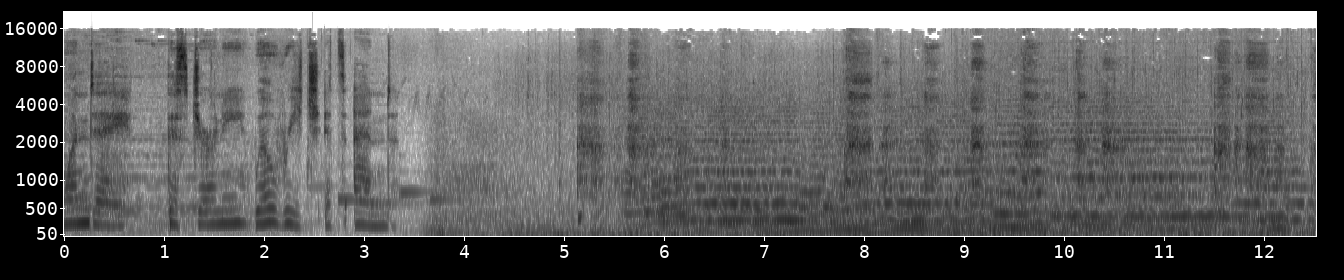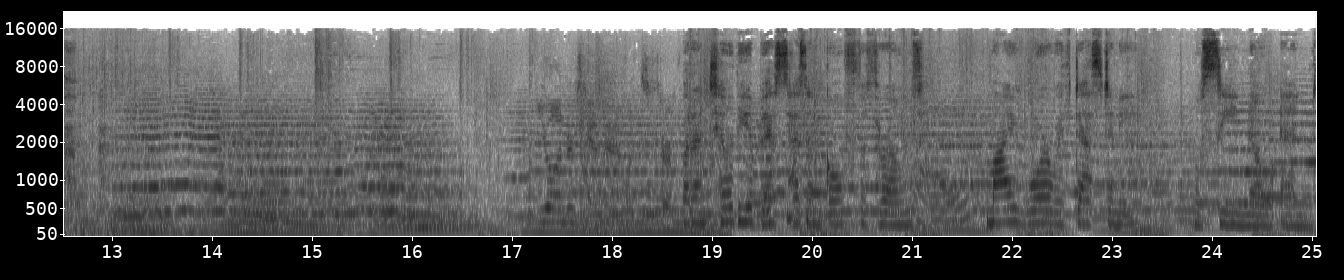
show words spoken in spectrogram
One day, this journey will reach its end. You'll understand that once you start. But until the abyss has engulfed the thrones, my war with destiny will see no end.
